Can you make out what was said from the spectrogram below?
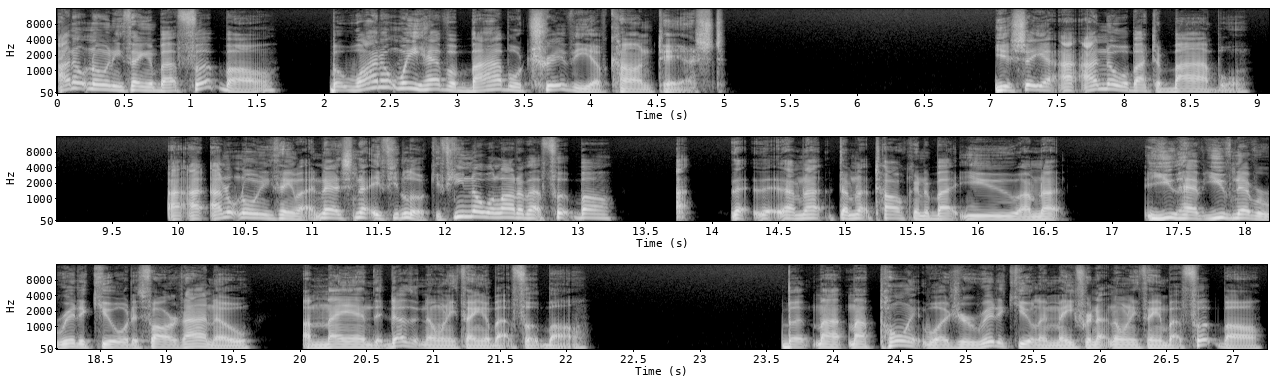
I don't know anything about football, but why don't we have a Bible trivia contest? You see, I, I know about the Bible. I, I don't know anything about it. Now, it's not, if you look, if you know a lot about football, I, I'm not. I'm not talking about you. I'm not. You have. You've never ridiculed, as far as I know, a man that doesn't know anything about football. But my, my point was you're ridiculing me for not knowing anything about football.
